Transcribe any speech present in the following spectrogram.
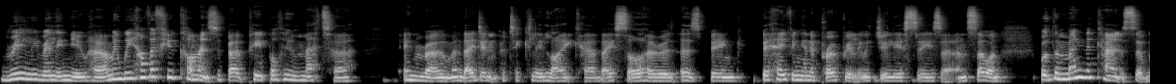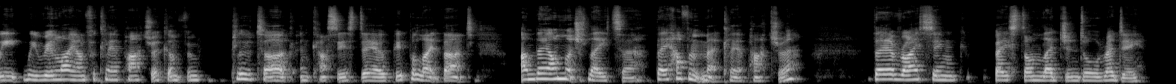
really, really knew her. I mean, we have a few comments about people who met her in Rome and they didn't particularly like her. They saw her as being behaving inappropriately with Julius Caesar and so on. But the main accounts that we, we rely on for Cleopatra come from Plutarch and Cassius Dio, people like that and they are much later. They haven't met Cleopatra. They are writing based on legend already.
